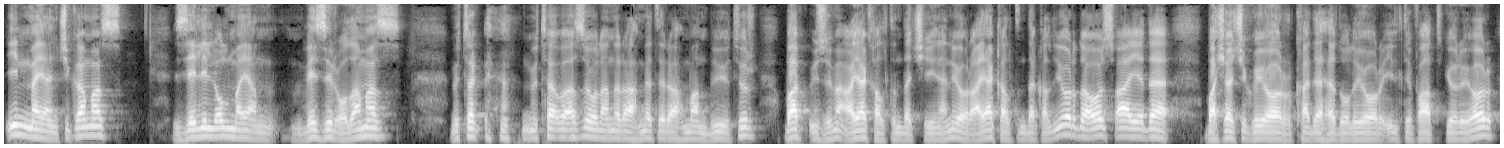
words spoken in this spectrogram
İnmeyen çıkamaz, zelil olmayan vezir olamaz. Müte mütevazı olanı rahmeti rahman büyütür. Bak üzüme ayak altında çiğneniyor, ayak altında kalıyor da o sayede başa çıkıyor, kadehe doluyor, iltifat görüyor.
